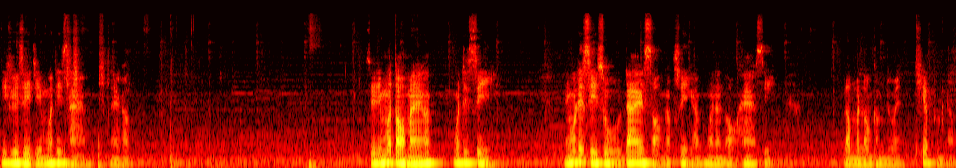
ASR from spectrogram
นี่คือซีจีงวดที่สามนะครับซีจีงวดต่อมาครับงวดที่สี่ ในงวดที่สี่สูได้สองกับสี่ครับวันนั้นออกห้าสี่เรามาลองคำนวณเทียบดูครับ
